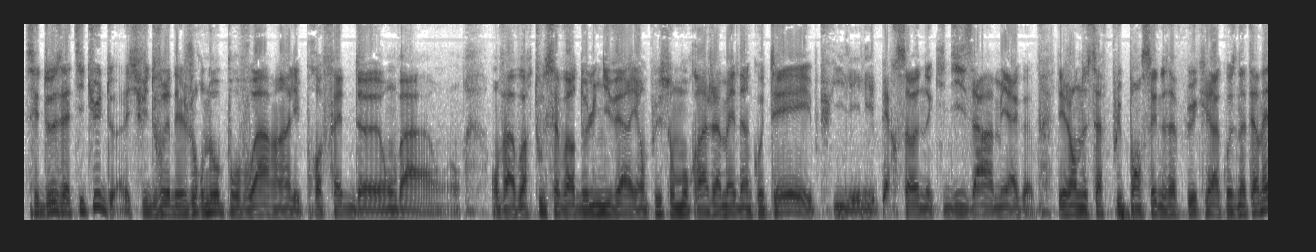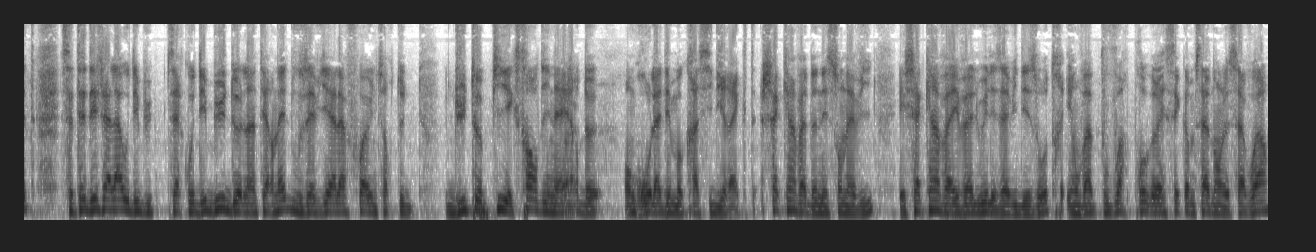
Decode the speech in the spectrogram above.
ces deux attitudes, il suffit d'ouvrir des journaux pour voir hein, les prophètes. De, on va, on, on, va avoir tout le savoir de l'univers et en plus on mourra jamais d'un côté. Et puis les, les, personnes qui disent ah mais euh, les gens ne savent plus penser, ne savent plus écrire à cause d'Internet. C'était déjà là au début. C'est-à-dire qu'au début de l'Internet, vous aviez à la fois une sorte d'utopie extraordinaire de, en gros, la démocratie directe. Chacun va donner son avis et chacun va évaluer les avis des autres et on va pouvoir progresser comme ça dans le savoir.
